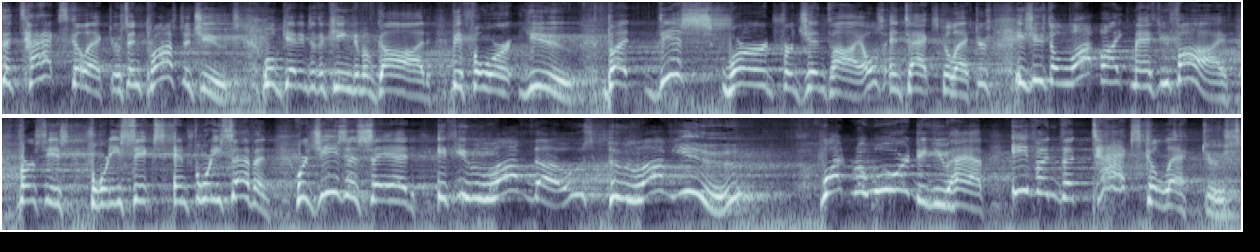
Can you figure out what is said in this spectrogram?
The tax collectors and prostitutes will get into the kingdom of God before you. But this word for Gentiles and tax collectors is used a lot like Matthew 5, verses 46 and 47, where Jesus said, If you love those who love you, what reward do you have? Even the tax collectors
